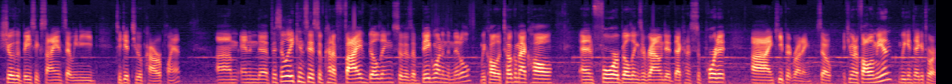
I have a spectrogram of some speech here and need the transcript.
show the basic science that we need to get to a power plant. Um, and the facility consists of kind of five buildings. So there's a big one in the middle, we call the Tokamak Hall, and four buildings around it that kind of support it uh, and keep it running. So if you want to follow me in, we can take a tour.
